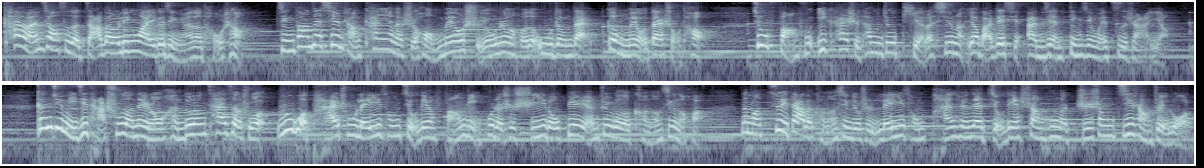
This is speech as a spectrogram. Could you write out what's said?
开玩笑似的砸到了另外一个警员的头上。警方在现场勘验的时候，没有使用任何的物证袋，更没有戴手套，就仿佛一开始他们就铁了心了要把这起案件定性为自杀一样。根据米基塔书的内容，很多人猜测说，如果排除雷伊从酒店房顶或者是十一楼边缘坠落的可能性的话，那么最大的可能性就是雷伊从盘旋在酒店上空的直升机上坠落了。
